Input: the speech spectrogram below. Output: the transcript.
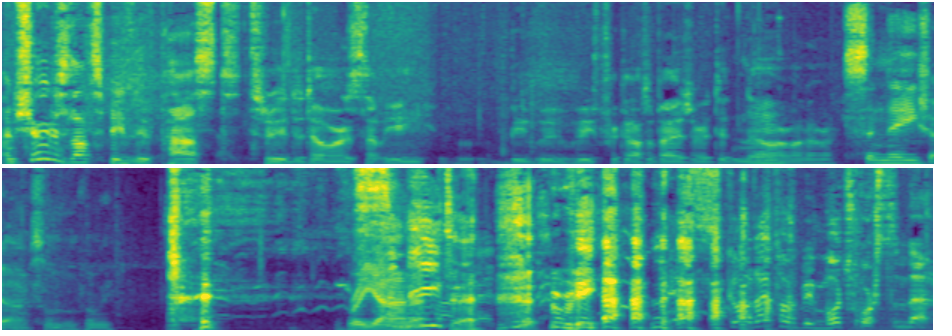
I'm sure there's lots of people who passed through the doors that we we, we, we forgot about or didn't know or whatever. Sunita or something probably. Rihanna. Sunita, Rihanna. Yes, God, I thought it'd be much worse than that.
